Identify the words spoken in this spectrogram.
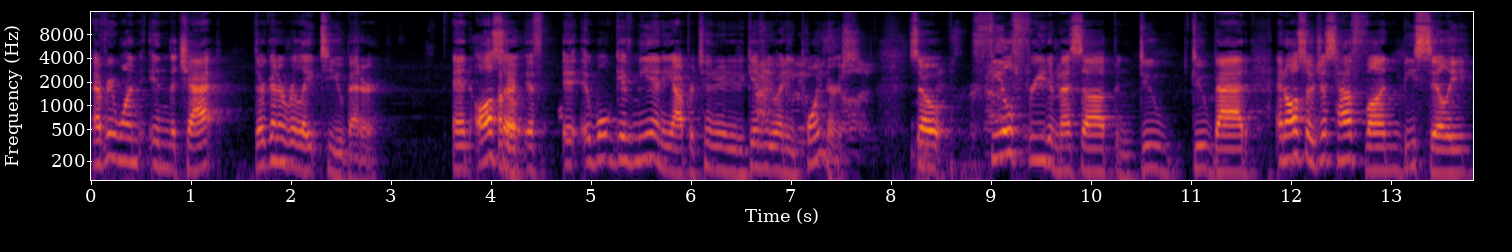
everyone in the chat, they're going to relate to you better. And also, Okay. if it, it won't give me any opportunity to give you any pointers. So feel free to mess up and do do bad, and also just have fun, be silly,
